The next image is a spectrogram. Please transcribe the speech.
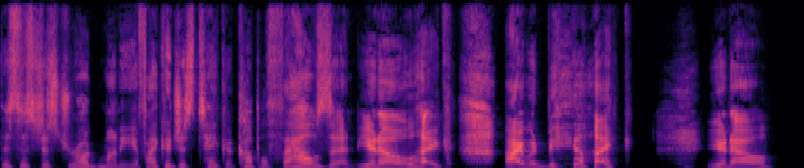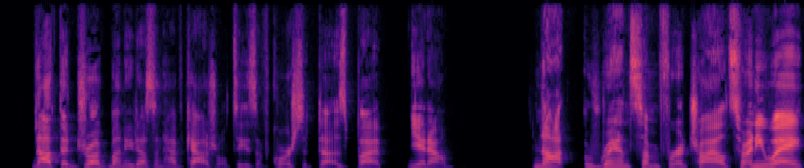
this is just drug money? If I could just take a couple thousand, you know, like I would be like, you know, not that drug money doesn't have casualties, of course it does, but you know, not ransom for a child. So anyway,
